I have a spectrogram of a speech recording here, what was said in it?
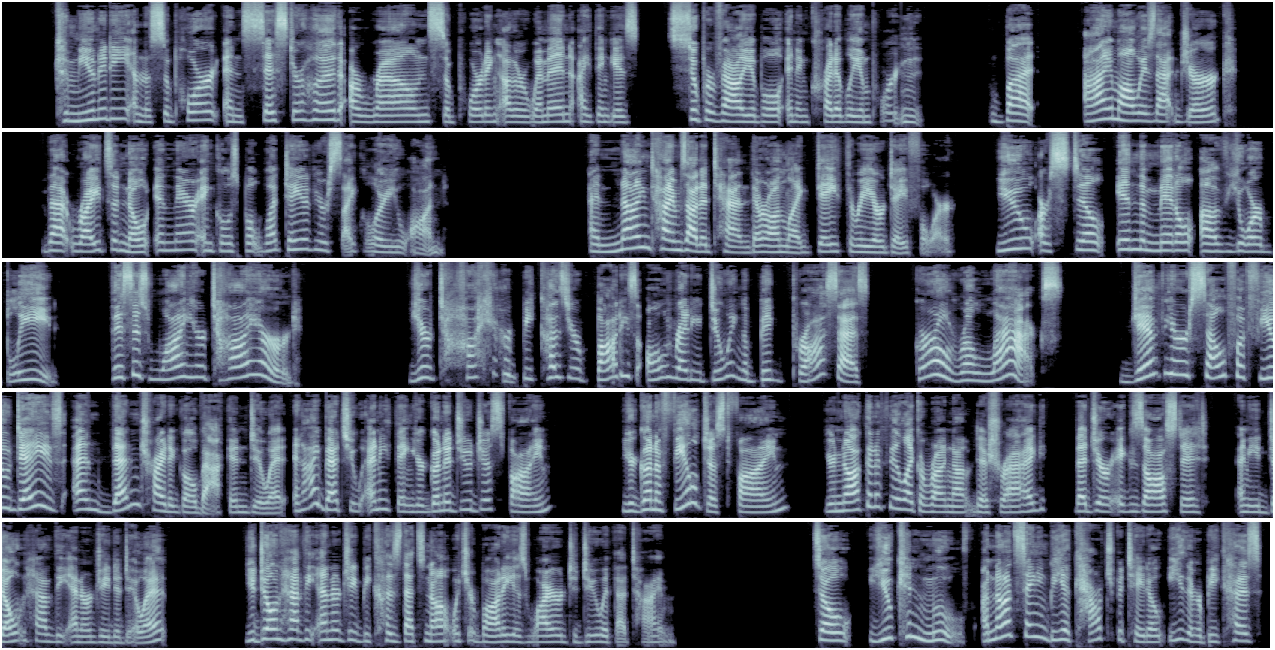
Community and the support and sisterhood around supporting other women, I think is super valuable and incredibly important. But I'm always that jerk that writes a note in there and goes, But what day of your cycle are you on? And nine times out of 10, they're on like day three or day four. You are still in the middle of your bleed. This is why you're tired. You're hmm. tired because your body's already doing a big process. Girl, relax give yourself a few days and then try to go back and do it. And I bet you anything, you're going to do just fine. You're going to feel just fine. You're not going to feel like a wrung out dish rag, that you're exhausted and you don't have the energy to do it. You don't have the energy because that's not what your body is wired to do at that time. So you can move. I'm not saying be a couch potato either, because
